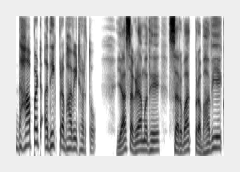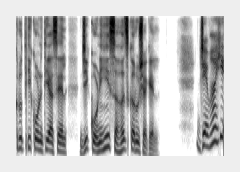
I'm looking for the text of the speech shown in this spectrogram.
दहापट अधिक प्रभावी ठरतो. या सगळ्यामध्ये सर्वात प्रभावी एक कृती कोणती असेल जी कोणीही सहज करू शकेल? जेव्हा ही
